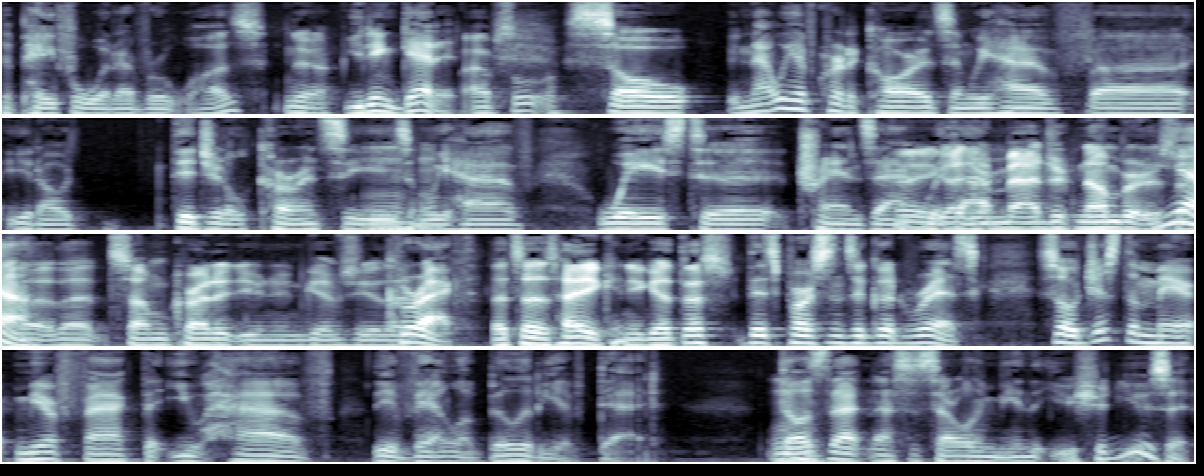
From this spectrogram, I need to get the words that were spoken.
to pay for whatever it was, Yeah. you didn't get it. Absolutely. So now we have credit cards and we have uh, you know digital currencies and we have ways to transact Mm-hmm. Yeah, you got your magic numbers Yeah. that, that some credit union gives you. That, Correct. That says, hey, can you get this? this person's a good risk. So just the mere, mere fact that you have the availability of debt, does that necessarily mean that you should use it?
